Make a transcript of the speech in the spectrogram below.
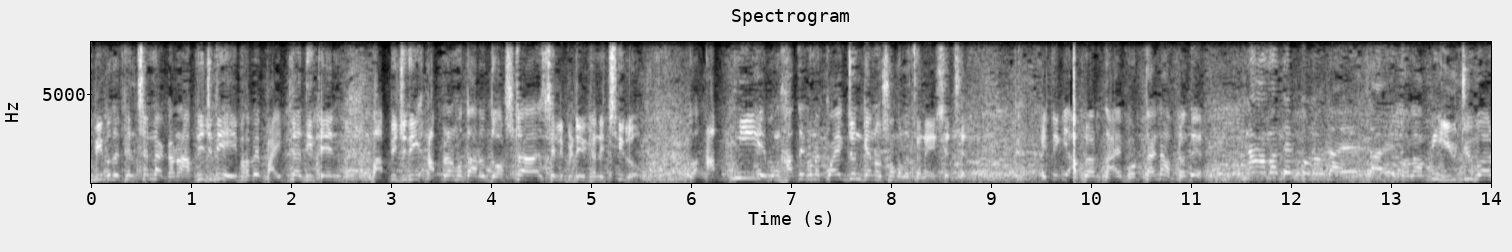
আপনি বিপদে ফেলছেন না কারণ আপনি যদি এইভাবে বাইট না দিতেন বা আপনি যদি আপনার মতো আরও দশটা সেলিব্রিটি এখানে ছিল তো আপনি এবং হাতে গোনা কয়েকজন কেন সমালোচনায় এসেছেন? এতে কি আপনার দায় বর্তায় না আপনাদের? না আমাদের কোনো দায় দায় তাহলে আপনি ইউটিউবার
